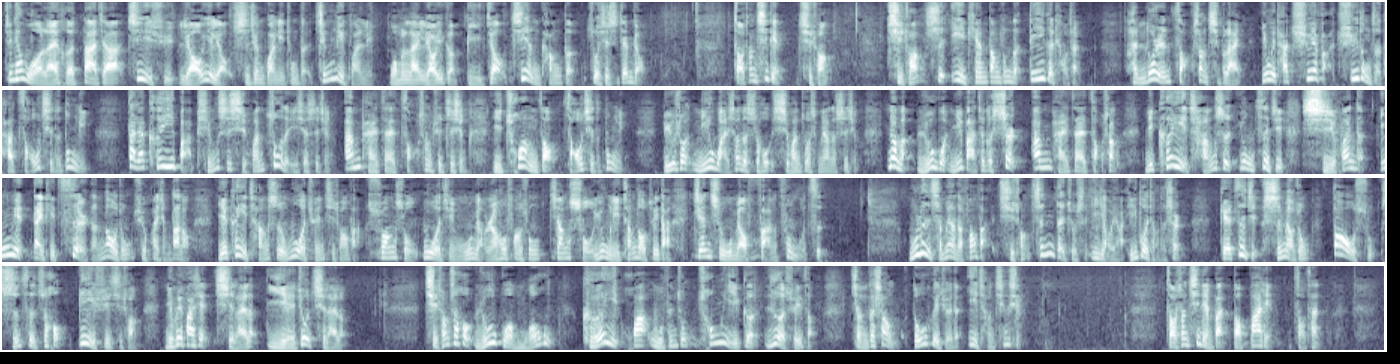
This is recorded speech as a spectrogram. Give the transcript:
今天我来和大家继续聊一聊时间管理中的精力管理。我们来聊一个比较健康的作息时间表。早上七点起床，起床是一天当中的第一个挑战。很多人早上起不来，因为他缺乏驱动着他早起的动力。大家可以把平时喜欢做的一些事情安排在早上去执行，以创造早起的动力。比如说，你晚上的时候喜欢做什么样的事情？那么，如果你把这个事儿安排在早上，你可以尝试用自己喜欢的音乐代替刺耳的闹钟去唤醒大脑，也可以尝试握拳起床法，双手握紧五秒，然后放松，将手用力张到最大，坚持五秒，反复五次。无论什么样的方法，起床真的就是一咬牙一跺脚的事儿。给自己十秒钟，倒数十次之后必须起床，你会发现起来了也就起来了。起床之后如果模糊，可以花五分钟冲一个热水澡，整个上午都会觉得异常清醒。早上七点半到八点早餐，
